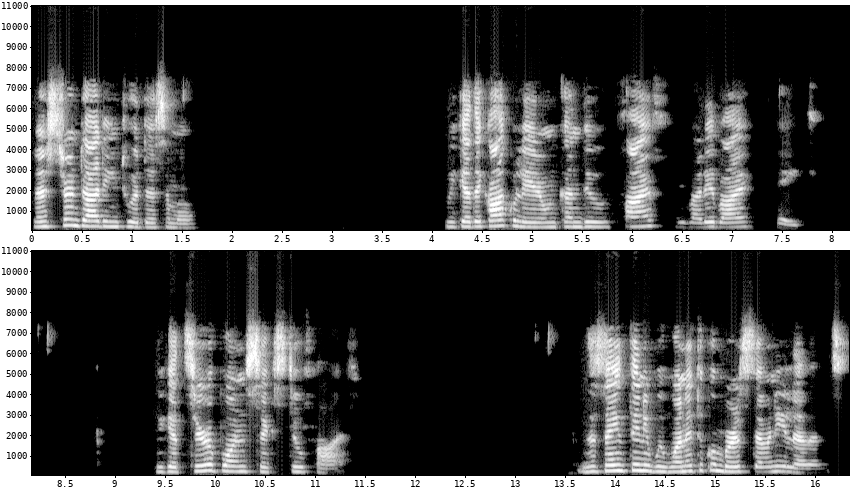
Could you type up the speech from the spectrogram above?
Let's turn that into a decimal. We get the calculator and can do 5 divided by 8. We get 0 0.625. The same thing if we wanted to convert 70 elevens.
